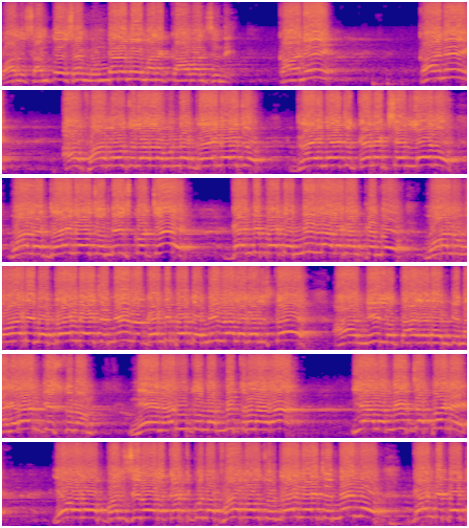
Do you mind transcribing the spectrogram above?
వాళ్ళు సంతోషంగా ఉండడమే మనకు కావాల్సింది. కానీ కానీ ఆ ఫామ్ హౌజులలో ఉన్న డ్రైనేజ్ డ్రైనేజ్ కనెక్షన్ లేదు. వాళ్ళ డ్రైనేజ్ తీసుకొచ్చి గండిపేట నీళ్ళలో కలిపిండ్రు. వాళ్ళు వాడిన డ్రైనేజ్ నీళ్ళు గండిపేట నీళ్ళలో కలిస్తే ఆ నీళ్ళు తాగడానికి నగరానికి ఇస్తున్నాం. నేను అడుగుతున్న మిత్రులారా ఇవాళ మీరు చెప్పండి. ఎవరో బలిసినోడు కట్టుకున్న ఫామ్ హౌస్ డ్రైనేజ్ నీళ్ళు గండిపేట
